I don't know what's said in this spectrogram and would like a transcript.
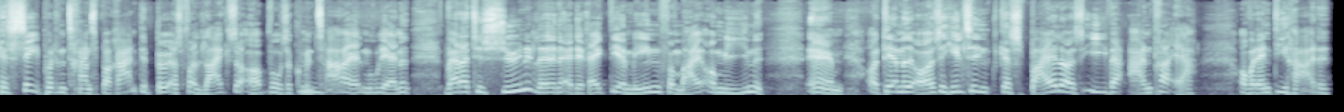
kan se på den transparente børs for likes og opvogs og kommentarer og alt muligt andet, hvad der til syneladende er det rigtige at mene for mig og mine. Øhm, og dermed også hele tiden kan spejle os i, hvad andre er, og hvordan de har det.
